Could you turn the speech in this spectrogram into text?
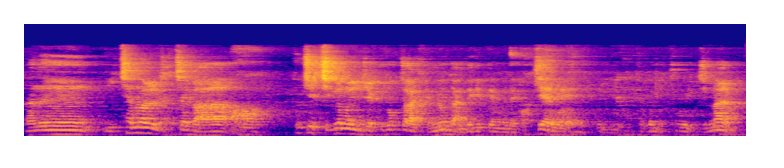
나는 이 채널 자체가 아. 솔직히 지금은 이제 구독자가 100명도 안 되기 때문에 국제에 적은 못하고 있지만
